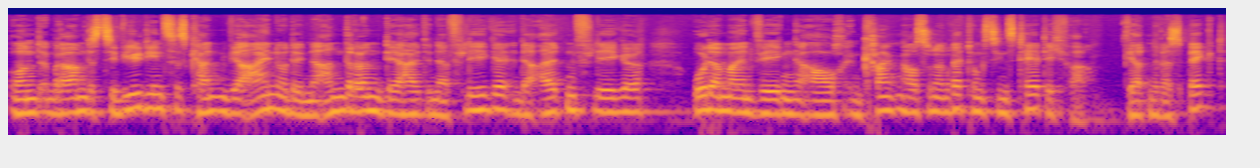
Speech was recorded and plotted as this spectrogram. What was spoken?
Und im Rahmen des Zivildienstes kannten wir einen oder den anderen, der halt in der Pflege, in der Altenpflege oder meinetwegen auch im Krankenhaus oder im Rettungsdienst tätig war. Wir hatten Respekt,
